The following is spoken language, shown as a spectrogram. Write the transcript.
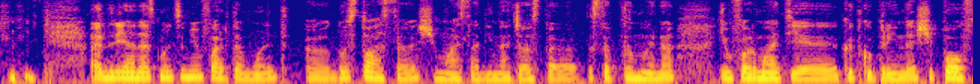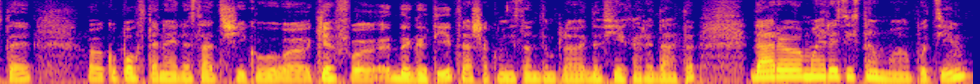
Adriana, îți mulțumim foarte mult. Uh, gustoasă și masa din această săptămână. Informație cât cuprinde și pofte. Uh, cu pofte ne-ai lăsat și cu uh, chef de gătit, așa cum ni se întâmplă de fiecare dată. Dar mai rezistăm puțin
